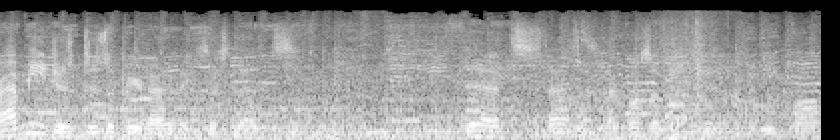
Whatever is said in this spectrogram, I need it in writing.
Rami just disappeared out of existence. That's that's that also considered a default.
